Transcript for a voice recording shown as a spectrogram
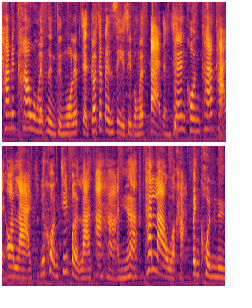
ถ้าไม่เข้าวงเล็บ 1 ถึงวงเล็บ 7 ก็จะเป็น 40วงเล็บ 8 อย่างเช่น คนค้าขายออนไลน์ หรือคนที่เปิดร้านอาหารเนี้ค่ะถ้าเราอะค่ะ เป็นคนหนึ่ง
